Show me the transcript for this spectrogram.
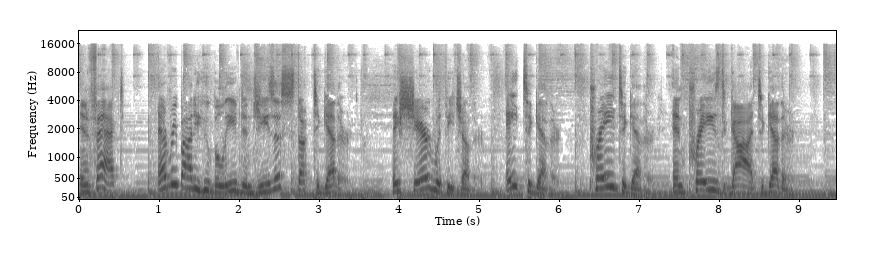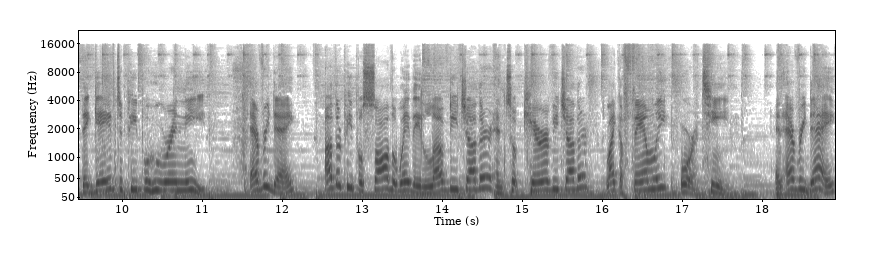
In fact, everybody who believed in Jesus stuck together. They shared with each other, ate together, prayed together, and praised God together. They gave to people who were in need. Every day, other people saw the way they loved each other and took care of each other like a family or a team. And every day,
